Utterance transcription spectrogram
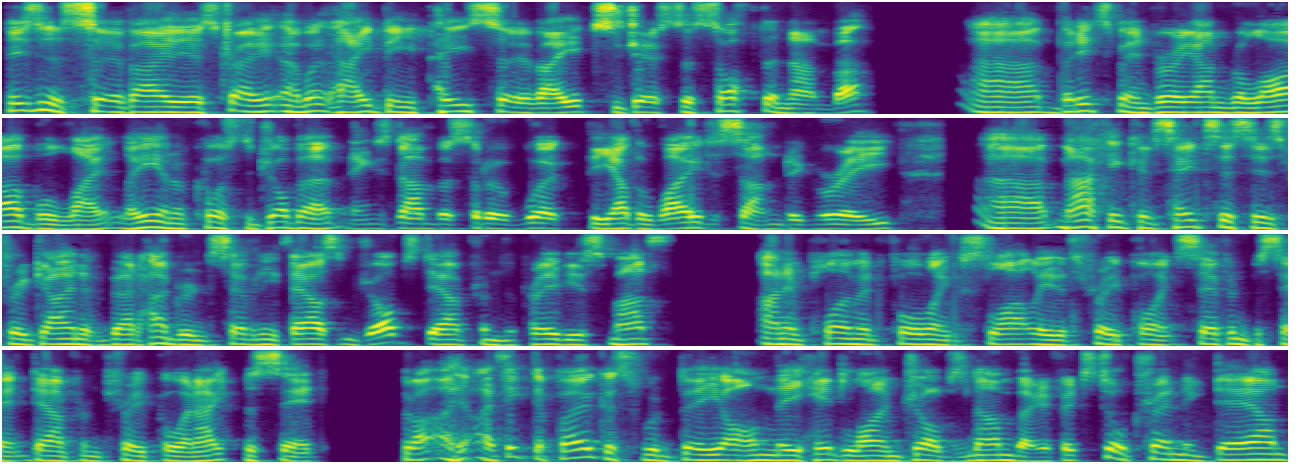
business survey, the Australian uh, ADP survey, it suggests a softer number, uh, but it's been very unreliable lately. And of course, the job openings number sort of worked the other way to some degree. Uh, market consensus is for a gain of about 170,000 jobs, down from the previous month. Unemployment falling slightly to 3.7%, down from 3.8%. But I, I, think the focus would be on the headline jobs number. If it's still trending down,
